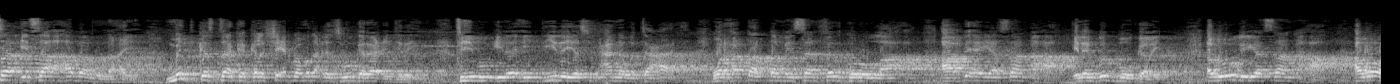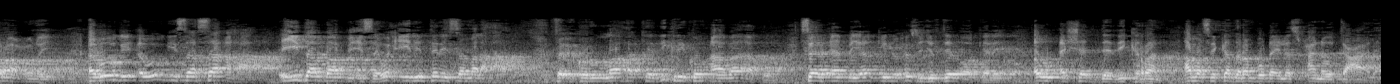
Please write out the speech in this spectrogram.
saa isaa aha baanu nahay. Mid kastaa ka kale shicir baa madaxda isugu garaaci jiray. Tii buu ilaahay diidaya subxaana wa tacaala. War haddaad dhammaysaan fadkurullaah aabbahayaasaan ahaa. Ilaan god buu galay. Awowgayaasaan ahaa. Abooraa cunay. Awowgay awowgiisaasaa ahaa ciiddaa baabi'isay wax idintanaysa ma laha. Fadkuru llaha ka dikrikum aabaa'akum saad aabbayaalkiinnu xusi jirteen oo kale. Aw ashadda dikran ama si ka daran buu dha ila subxaana wa tacaala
